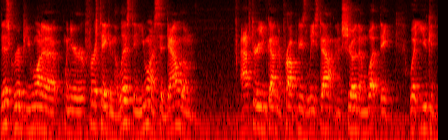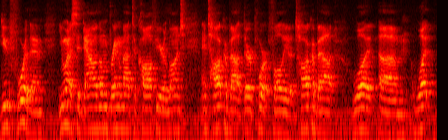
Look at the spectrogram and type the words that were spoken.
this group you want to, when you're first taking the listing, you want to sit down with them after you've gotten their properties leased out and show them what they what you could do for them. You want to sit down with them, bring them out to coffee or lunch, and talk about their portfolio. Talk about what um, what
